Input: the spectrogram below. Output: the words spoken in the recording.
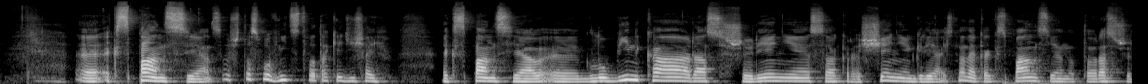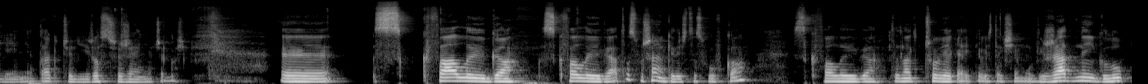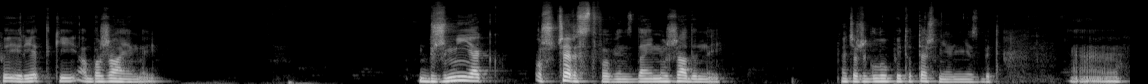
E, ekspansja, coś to słownictwo takie dzisiaj. Ekspansja, e, glubinka, rozszerzenie, sakrasienie, griaź. No jak ekspansja, no to rozszerzenie, tak? Czyli rozszerzenie czegoś. E, skwalyga, skwalyga, to słyszałem kiedyś to słówko skwalyga. To na człowieka jakiegoś tak się mówi. Żadnej, głupy, riedki, obożajmej brzmi jak oszczerstwo, więc dajmy żadnej. Chociaż głupy to też nie, niezbyt e,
